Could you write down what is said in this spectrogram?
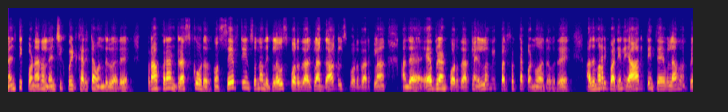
லஞ்சுக்கு போனாலும் லஞ்சுக்கு போயிட்டு கரெக்டாக வந்துடுவாரு ப்ராப்பராக ட்ரெஸ் கோட் இருக்கும். சேஃப்டின்னு சொன்னால் அந்த க்ளவுஸ் போகிறதா இருக்கலாம் காகிள்ஸ் போகிறதா இருக்கலாம் அந்த ஏப்ரான் போகிறதா இருக்கலாம் எல்லாமே பர்ஃபெக்டாக பண்ணுவார் அவர். அது மாதிரி பார்த்தீங்கன்னா யார்கிட்டையும் தேவையில்லாமல் இப்போ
